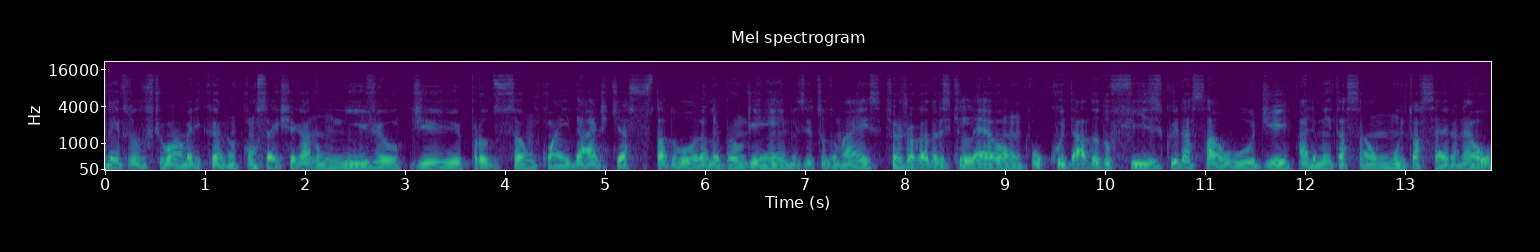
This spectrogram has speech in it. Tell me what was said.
dentro do futebol americano consegue chegar num nível de produção com a idade que é assustadora, LeBron James e tudo mais. São jogadores que levam o cuidado do físico e da saúde, alimentação muito a sério, né? O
